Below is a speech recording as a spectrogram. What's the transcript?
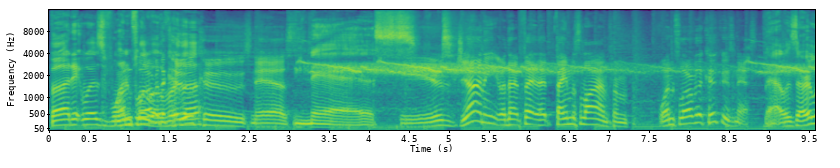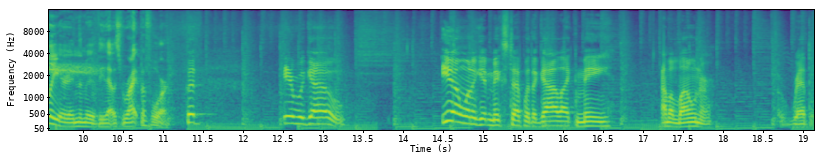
But it was One, Flew, Over, the the, cuckoo's nest. Nest. Here's Johnny, or that fa- that famous line from One Flew Over the Cuckoo's Nest. That was earlier in the movie. That was right before. But here we go. You don't want to get mixed up with a guy like me. I'm a loner, rebel.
